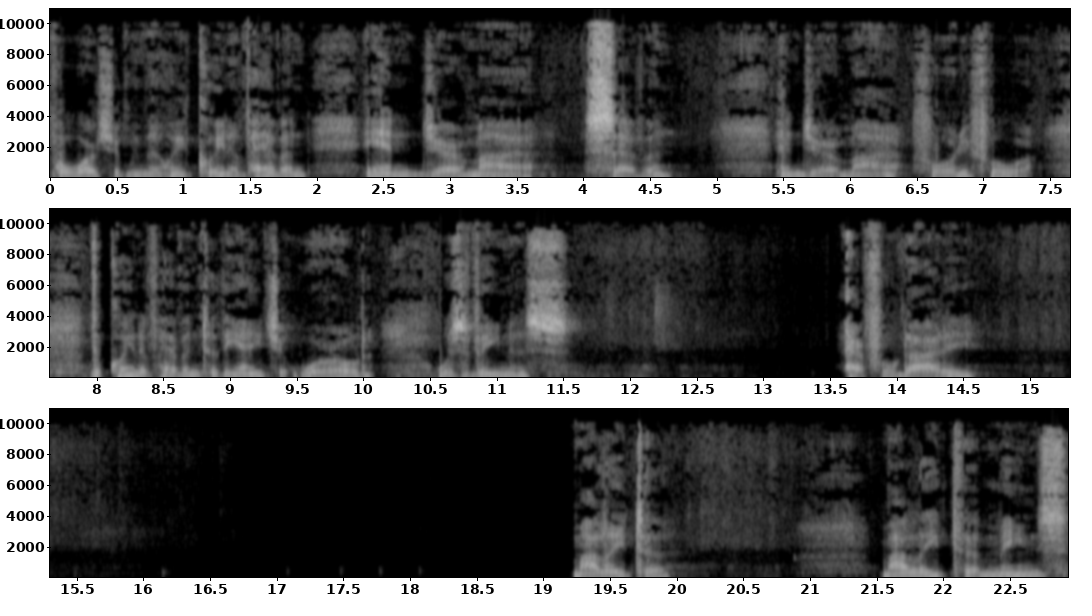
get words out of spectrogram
for worshiping the Queen of Heaven in Jeremiah 7 and Jeremiah 44. The Queen of Heaven to the ancient world was Venus, Aphrodite, Mylitta. Mylitta means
